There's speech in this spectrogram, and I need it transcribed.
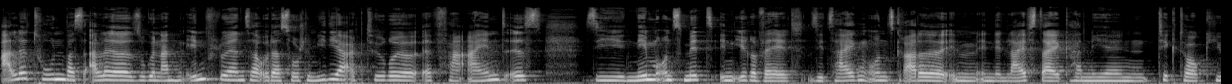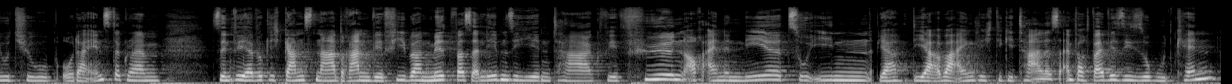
alle tun, was alle sogenannten Influencer oder Social-Media-Akteure äh, vereint, ist, Sie nehmen uns mit in ihre Welt. Sie zeigen uns gerade im, in den Lifestyle-Kanälen TikTok, YouTube oder Instagram, sind wir ja wirklich ganz nah dran. Wir fiebern mit, was erleben sie jeden Tag. Wir fühlen auch eine Nähe zu ihnen, ja, die ja aber eigentlich digital ist, einfach weil wir sie so gut kennen.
